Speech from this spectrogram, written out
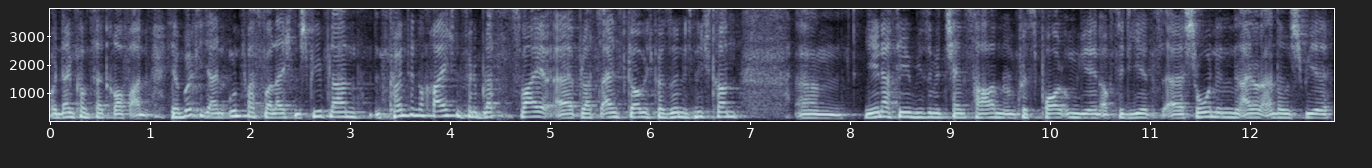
Und dann kommt es halt drauf an. Sie haben wirklich einen unfassbar leichten Spielplan. Könnte noch reichen für den Platz 2. Äh, Platz 1 glaube ich persönlich nicht dran. Ähm, je nachdem, wie sie mit James Harden und Chris Paul umgehen, ob sie die jetzt äh, schon in ein oder anderes Spiel,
